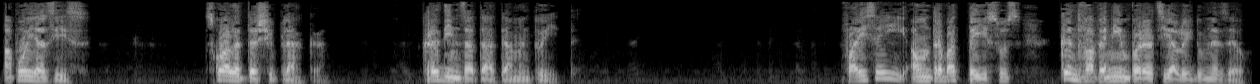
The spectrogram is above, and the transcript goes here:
Apoi a zis, Scoală-te și pleacă. Credința ta te-a mântuit. Fariseii au întrebat pe Isus când va veni împărăția lui Dumnezeu.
